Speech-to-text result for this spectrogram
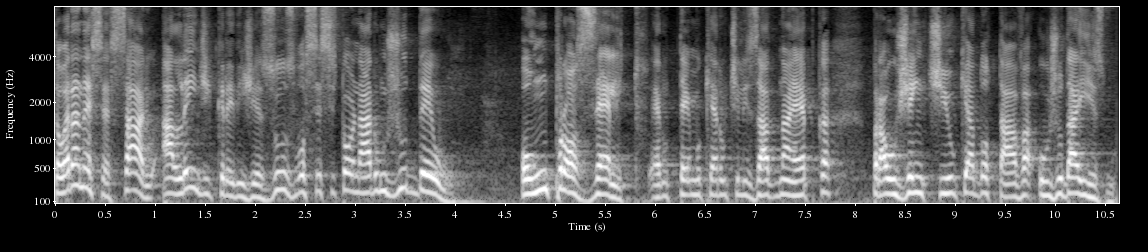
Então era necessário, além de crer em Jesus, você se tornar um judeu ou um prosélito, era o termo que era utilizado na época para o gentio que adotava o judaísmo.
